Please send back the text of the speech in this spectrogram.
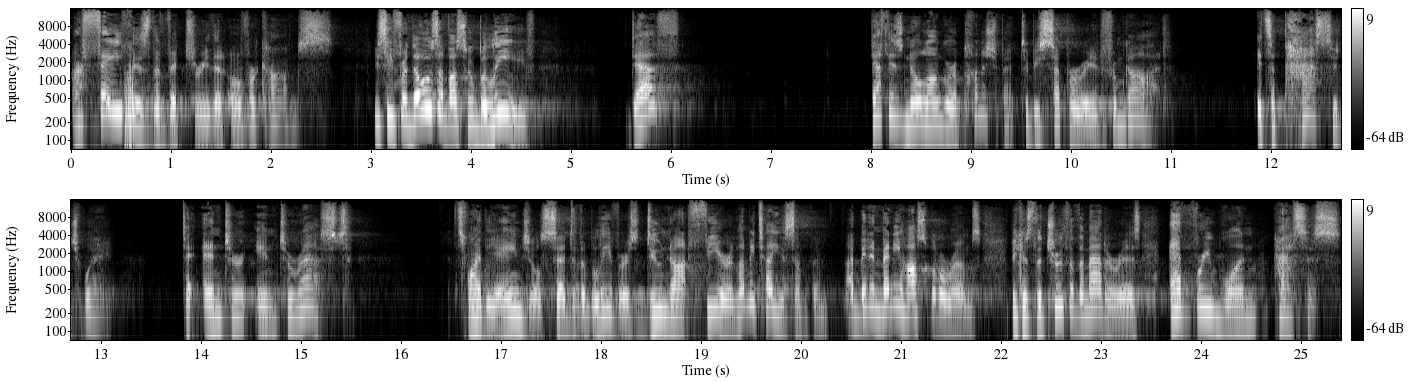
our faith is the victory that overcomes. You see, for those of us who believe, death Death is no longer a punishment to be separated from God, it's a passageway to enter into rest. That's why the angel said to the believers, Do not fear. And let me tell you something. I've been in many hospital rooms because the truth of the matter is, everyone passes.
